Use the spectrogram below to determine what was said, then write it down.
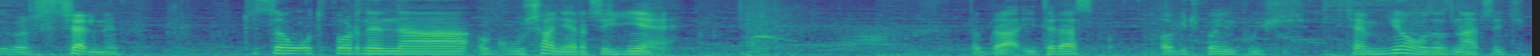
Dobra, strzelmy. Czy są odporne na ogłuszanie? Raczej nie. Dobra, i teraz Owicz powinien pójść... Chciałem ją zaznaczyć.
